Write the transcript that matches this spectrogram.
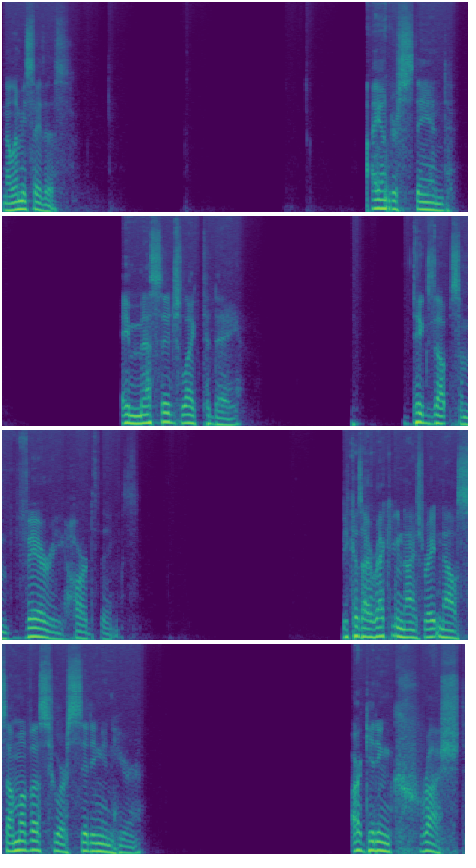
Now, let me say this. I understand a message like today digs up some very hard things. Because I recognize right now, some of us who are sitting in here are getting crushed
